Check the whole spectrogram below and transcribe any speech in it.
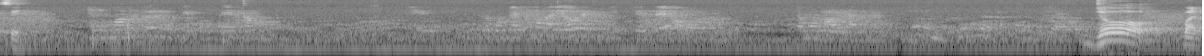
Sí. Yo, bueno,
